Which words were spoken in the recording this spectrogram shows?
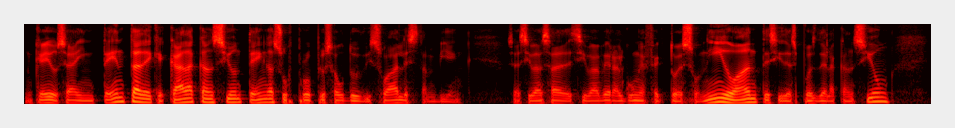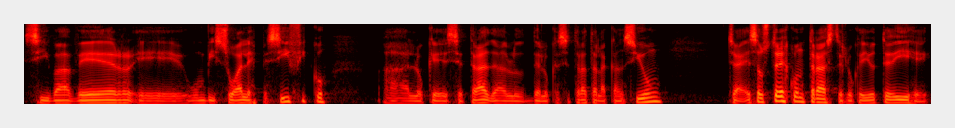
¿Okay? O sea, intenta de que cada canción tenga sus propios audiovisuales también. O sea, si, vas a, si va a haber algún efecto de sonido antes y después de la canción, si va a haber eh, un visual específico a lo que se trata, de lo que se trata la canción. O sea, esos tres contrastes, lo que yo te dije,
